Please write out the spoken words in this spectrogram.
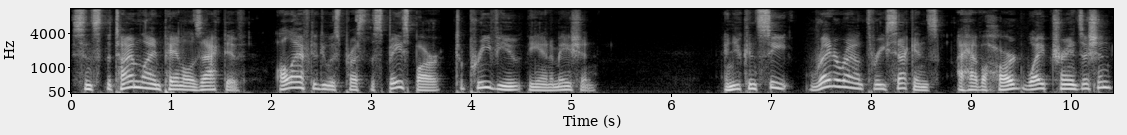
Since the timeline panel is active, all I have to do is press the spacebar to preview the animation. And you can see right around 3 seconds, I have a hard wipe transition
